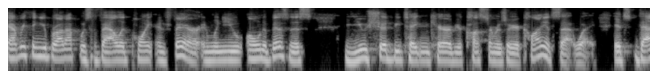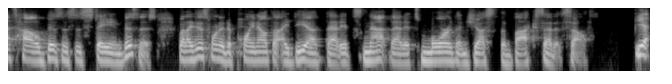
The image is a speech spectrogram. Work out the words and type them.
everything you brought up was valid point and fair and when you own a business you should be taking care of your customers or your clients that way. It's that's how businesses stay in business. But i just wanted to point out the idea that it's not that it's more than just the box set itself. Yeah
